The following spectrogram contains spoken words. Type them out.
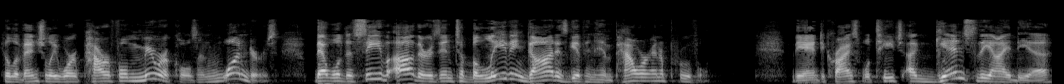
He'll eventually work powerful miracles and wonders that will deceive others into believing God has given him power and approval. The Antichrist will teach against the idea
